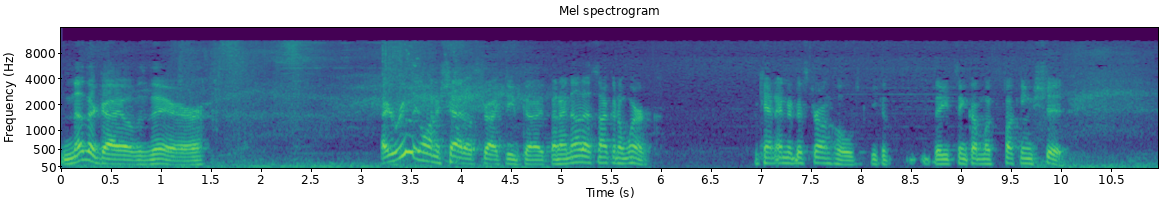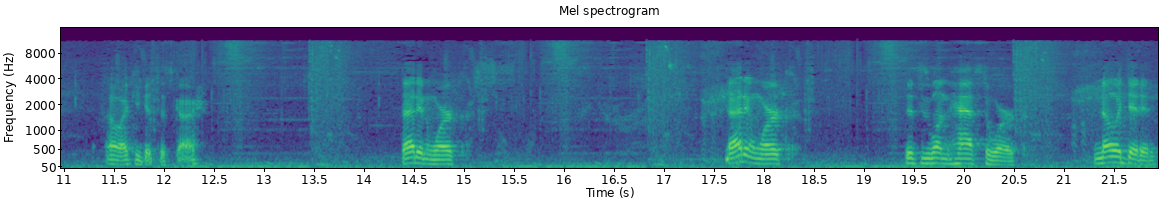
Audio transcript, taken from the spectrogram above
Another guy over there. I really want to shadow strike these guys, but I know that's not going to work. I can't enter the stronghold because they think I'm a fucking shit. Oh, I could get this guy. That didn't work. That didn't work. This is one that has to work. No, it didn't.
